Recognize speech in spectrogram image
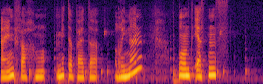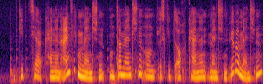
einfachen Mitarbeiterinnen. Und erstens gibt es ja keinen einzigen Menschen unter Menschen und es gibt auch keinen Menschen über Menschen.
